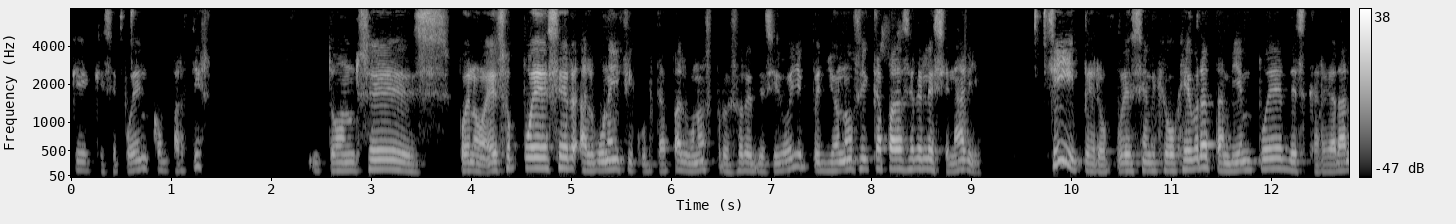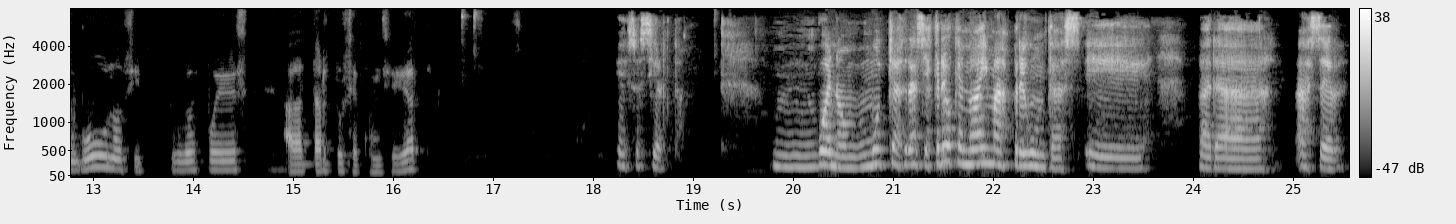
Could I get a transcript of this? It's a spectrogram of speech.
que, que se pueden compartir. Entonces, bueno, eso puede ser alguna dificultad para algunos profesores, decir, oye, pues yo no soy capaz de hacer el escenario. Sí, pero pues en GeoGebra también puedes descargar algunos y tú los puedes adaptar tu secuencia didáctica. Eso es cierto. Mm, bueno, muchas gracias. Creo que no hay más preguntas eh, para hacer.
